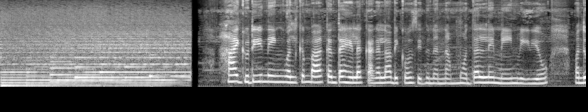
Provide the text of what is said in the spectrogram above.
Thank you. Hi good evening welcome back ಅಂತ ಹೇಳೋಕ್ಕಾಗಲ್ಲ ಬಿಕಾಸ್ ಇದು ನನ್ನ ಮೊದಲನೇ ಮೇನ್ ವೀಡಿಯೋ ಒಂದು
